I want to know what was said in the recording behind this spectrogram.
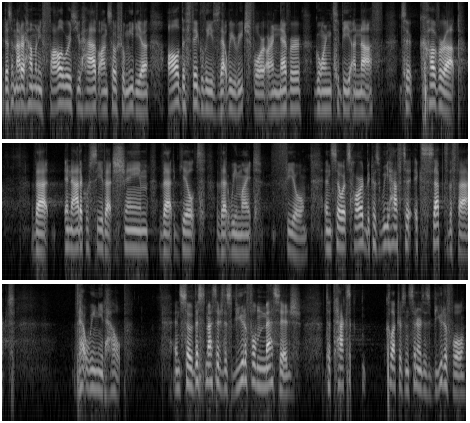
it doesn't matter how many followers you have on social media, all the fig leaves that we reach for are never going to be enough to cover up that inadequacy, that shame, that guilt that we might feel. And so it's hard because we have to accept the fact that we need help. And so this message, this beautiful message to tax collectors and sinners is beautiful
